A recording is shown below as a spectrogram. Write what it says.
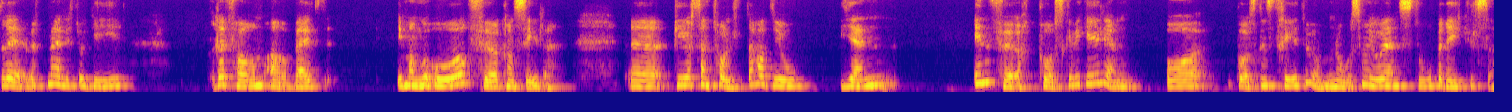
drevet med liturgi, reformarbeid, i mange år før konsilet. Eh, Pius 12. hadde jo gjeninnført påskevigilien og påskens triduum, noe som jo er en stor berikelse.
